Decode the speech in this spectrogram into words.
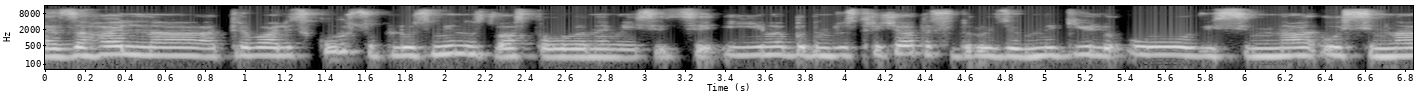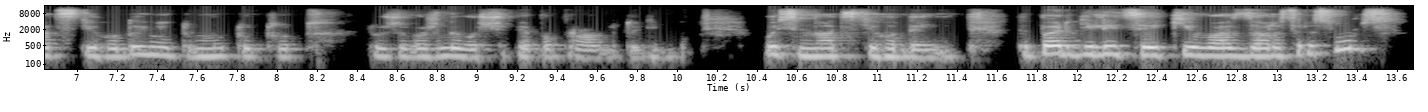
Е, Загальна тривалість курсу плюс-мінус 2,5 місяці. І ми будемо зустрічатися, друзі, в неділю о 18, о 17 годині, тому тут, тут дуже важливо, щоб я поправлю тоді, о 17 годині. Тепер діліться, який у вас зараз ресурс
